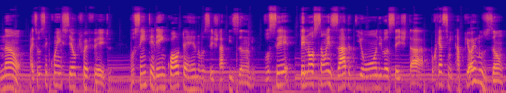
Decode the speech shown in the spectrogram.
não. Mas você conheceu o que foi feito Você entender em qual terreno você está pisando. Você ter noção exata de onde você está. Porque assim, a pior ilusão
